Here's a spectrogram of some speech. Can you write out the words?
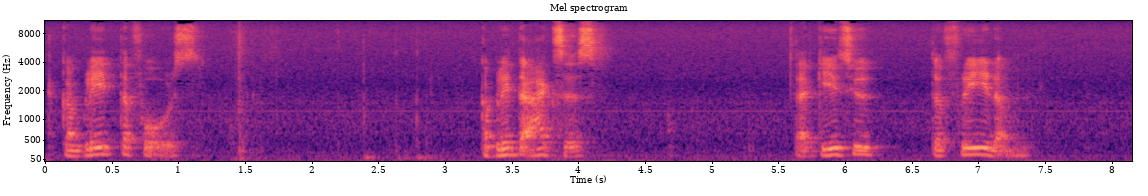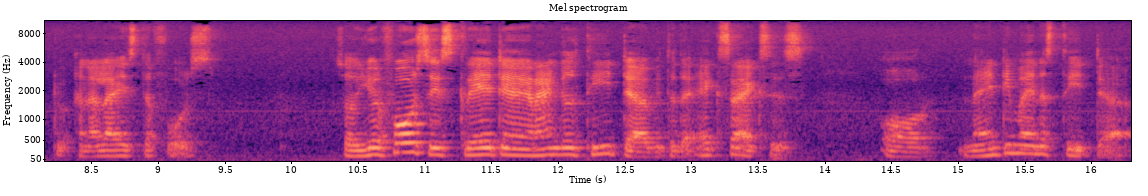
to complete the force complete the axis that gives you the freedom to analyze the force so your force is creating an angle theta with the x-axis or 90 minus theta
